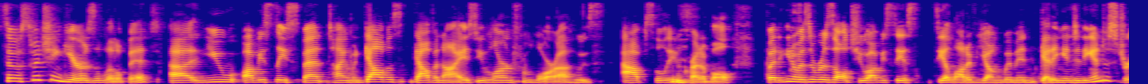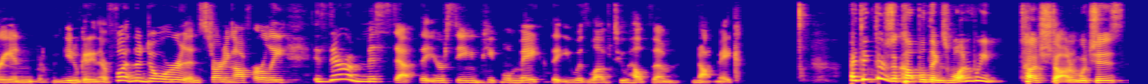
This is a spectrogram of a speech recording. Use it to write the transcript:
So switching gears a little bit uh, you obviously spent time with Galv- galvanize. You learned from laura who's absolutely incredible. But you know as a result you obviously see a lot of young women getting into the industry and you know getting their foot in the door and starting off early. Is there a misstep that you're seeing people make that you would love to help them not make? I think there's a couple things. One we touched on which is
